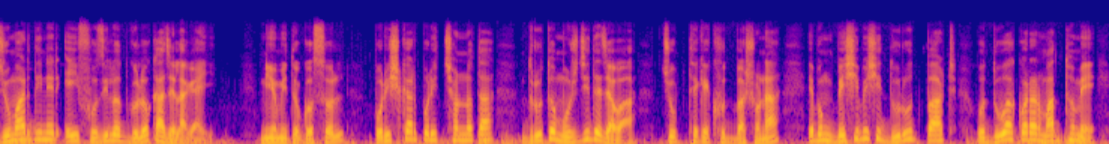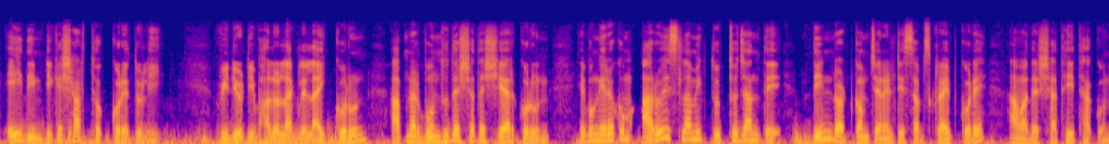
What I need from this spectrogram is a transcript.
জুমার দিনের এই ফজিলতগুলো কাজে লাগাই। নিয়মিত গোসল, পরিষ্কার পরিচ্ছন্নতা, দ্রুত মসজিদে যাওয়া, চুপ থেকে খুদ্া শোনা এবং বেশি বেশি দুরুদ পাঠ ও দুয়া করার মাধ্যমে এই দিনটিকে সার্থক করে তুলি। ভিডিওটি ভালো লাগলে লাইক করুন, আপনার বন্ধুদের সাথে শেয়ার করুন এবং এরকম আরও ইসলামিক তথ্য জানতে দিন ডট কম চ্যানেলটি সাবস্ক্রাইব করে আমাদের সাথেই থাকুন।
